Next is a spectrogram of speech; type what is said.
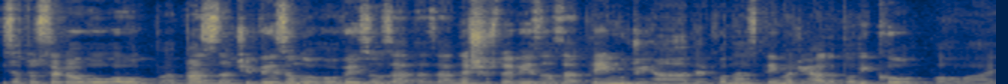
I zato se ovo, ovo pa znači, vezano, vezano za, za nešto što je vezano za temu džihada. Kod nas tema džihada toliko ovaj,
